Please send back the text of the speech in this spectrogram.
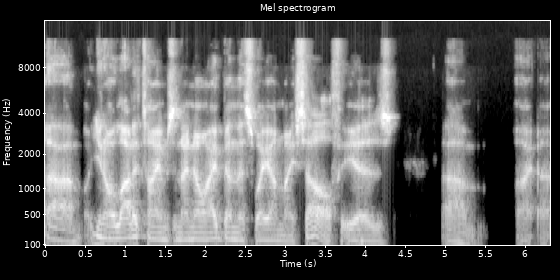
um you know a lot of times and i know i've been this way on myself is um i, I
